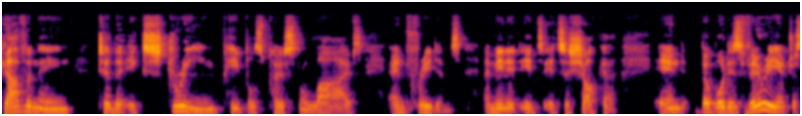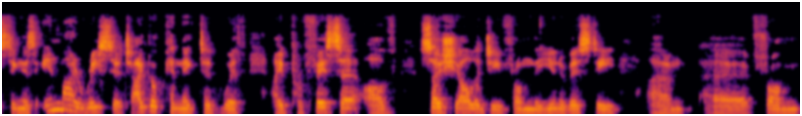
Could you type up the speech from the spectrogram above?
governing to the extreme people's personal lives and freedoms. I mean, it, it's it's a shocker. And but what is very interesting is in my research, I got connected with a professor of sociology from the University um, uh, from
